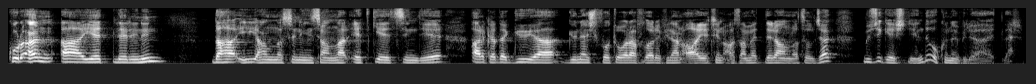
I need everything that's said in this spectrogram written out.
Kur'an ayetlerinin daha iyi anlasın insanlar etki etsin diye arkada güya güneş fotoğrafları filan ayetin azametleri anlatılacak. Müzik eşliğinde okunabiliyor ayetler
